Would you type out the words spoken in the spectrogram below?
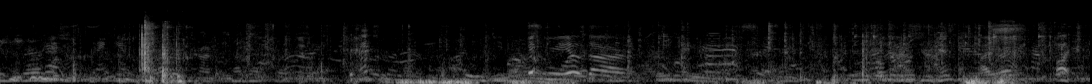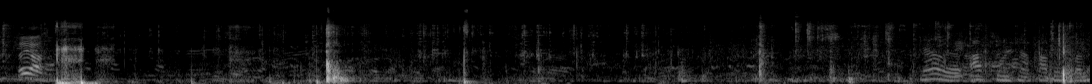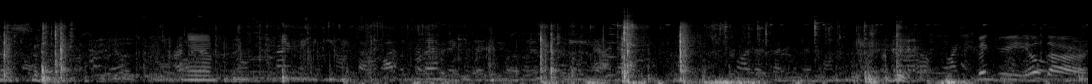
Are you. Now the option's not popping up this. Ozar.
